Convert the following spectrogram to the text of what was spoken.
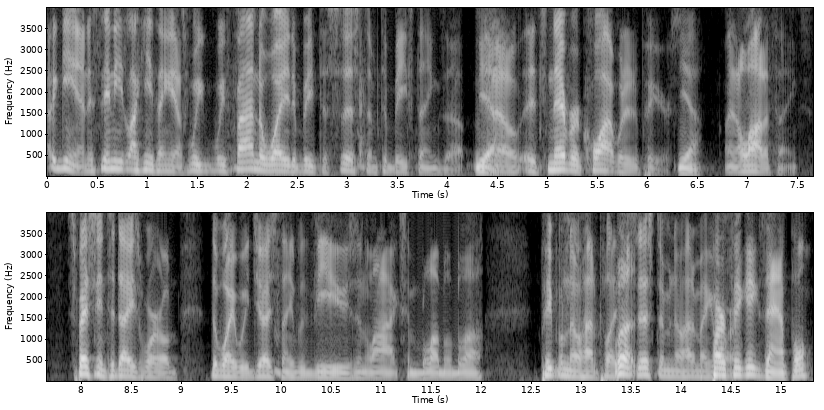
again, it's any like anything else. We we find a way to beat the system to beef things up. Yeah. You know, it's never quite what it appears. Yeah. In a lot of things. Especially in today's world, the way we judge things with views and likes and blah blah blah. People know how to play Well, the system and know how to make it. Perfect example.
